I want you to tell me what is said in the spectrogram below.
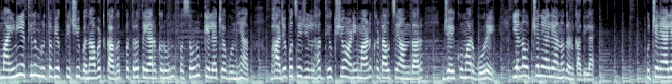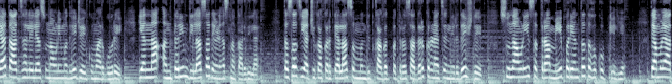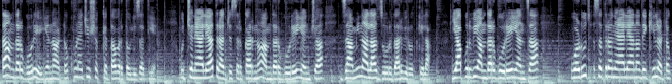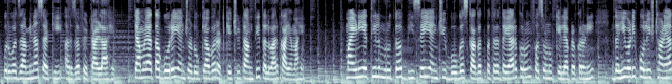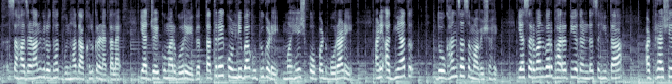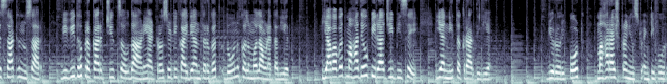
मायणी येथील मृत व्यक्तीची बनावट कागदपत्र तयार करून फसवणूक केल्याच्या गुन्ह्यात भाजपचे जिल्हाध्यक्ष आणि माण खटावचे आमदार जयकुमार गोरे यांना उच्च न्यायालयानं दणका दिलाय. उच्च न्यायालयात आज झालेल्या सुनावणीमध्ये जयकुमार गोरे यांना अंतरिम दिलासा देण्यास नकार दिलाय. तसंच याचिकाकर्त्याला संबंधित कागदपत्र सादर करण्याचे निर्देश देत सुनावणी सतरा मे पर्यंत तहकूब केली आहे त्यामुळे आता आमदार गोरे यांना अटक होण्याची शक्यता वर्तवली जाते उच्च न्यायालयात राज्य सरकारनं आमदार गोरे यांच्या जामिनाला जोरदार विरोध केला. यापूर्वी आमदार गोरे यांचा वडूज सत्र न्यायालयानं देखील अटकपूर्व जामिनासाठी अर्ज फेटाळला आहे. त्यामुळे आता गोरे यांच्या डोक्यावर अटकेची टांगती तलवार कायम आहे. मायणी येथील मृत भिसे यांची बोगस कागदपत्र तयार करून फसवणूक केल्याप्रकरणी दहिवडी पोलीस ठाण्यात सहा जणांविरोधात गुन्हा दाखल करण्यात आलाय. यात जयकुमार गोरे दत्तात्रय कोंडीबा घुटुगडे महेश पोपट बोराडे आणि अज्ञात दोघांचा समावेश आहे. या सर्वांवर भारतीय दंडसंहिता अठराशे साठनुसार विविध प्रकारची चौदा आणि अॅट्रॉसिटी कायद्याअंतर्गत दोन कलमं लावण्यात आली आहेत. याबाबत महादेव पिराजी भिसे यांनी तक्रार दिली आहे bureau report Maharashtra news twenty four.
